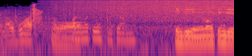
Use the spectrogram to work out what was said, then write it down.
Kalau buat apa tu macam Tinggi, memang tinggi.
